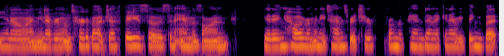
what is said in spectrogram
you know, I mean, everyone's heard about Jeff Bezos and Amazon getting however many times richer from the pandemic and everything, but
